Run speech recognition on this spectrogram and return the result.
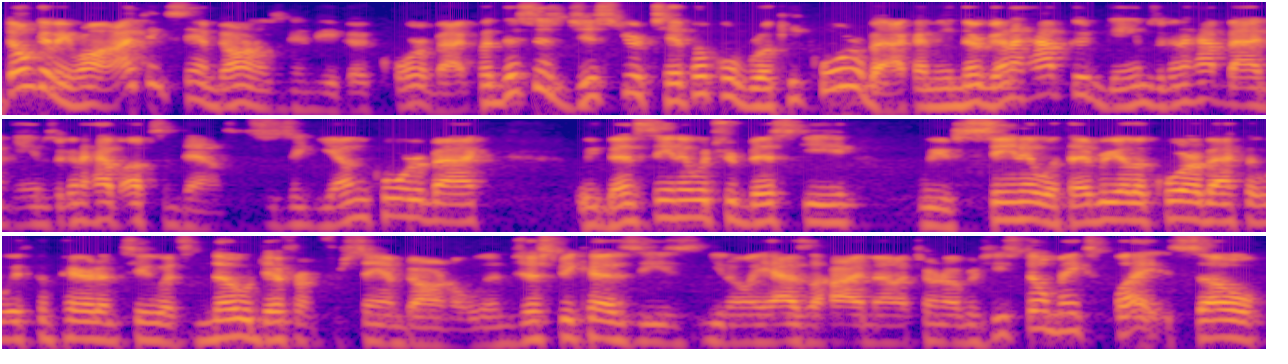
don't get me wrong. I think Sam Darnold is going to be a good quarterback, but this is just your typical rookie quarterback. I mean, they're going to have good games. They're going to have bad games. They're going to have ups and downs. This is a young quarterback. We've been seeing it with Trubisky. We've seen it with every other quarterback that we've compared him to. It's no different for Sam Darnold. And just because he's, you know, he has a high amount of turnovers, he still makes plays. So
